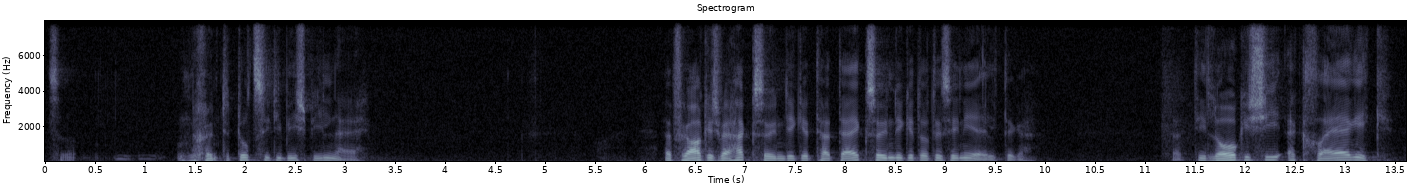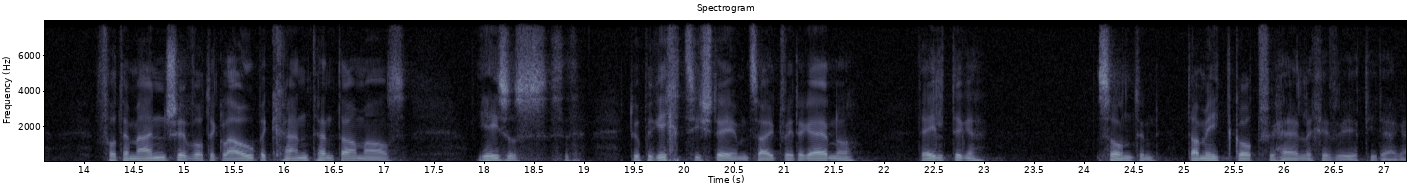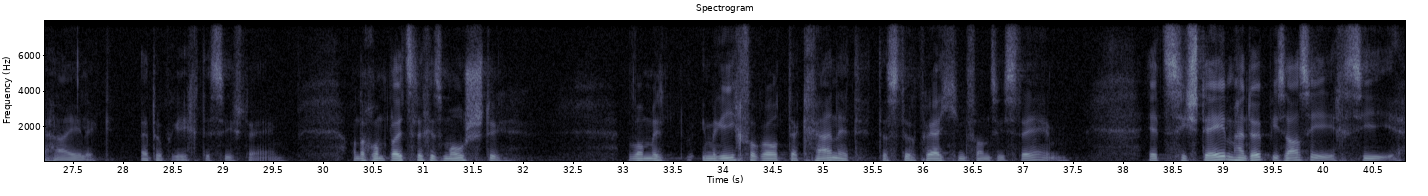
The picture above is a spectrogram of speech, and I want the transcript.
So. Und man könnte Dutzende Beispiele nehmen. Die Frage ist, wer hat gesündigt? Hat der gesündigt oder seine Eltern? Die logische Erklärung von den Menschen, die den Glauben kennt haben damals, Jesus durch Berichtssystem sagt weder er noch die Eltern, sondern damit Gott verherrlicht wird in dieser Heilung. Er durchbricht das System. Und da kommt plötzlich ein Muster, wo wir im Reich von Gott erkennen, das Durchbrechen von System. Jetzt System haben etwas an sich. Sie,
